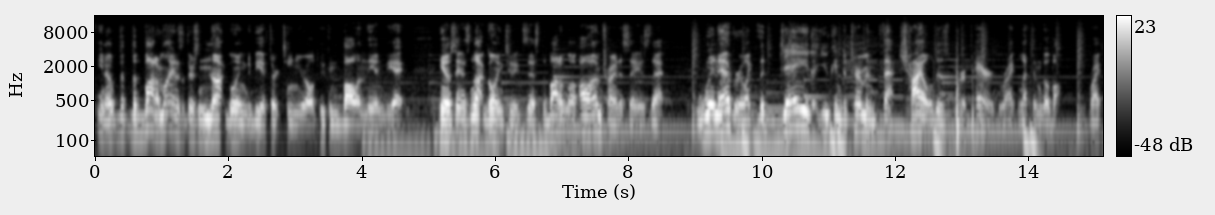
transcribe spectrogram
you know, the, the bottom line is that there's not going to be a 13 year old who can ball in the NBA. You know, I'm saying it's not going to exist. The bottom, all I'm trying to say is that whenever, like the day that you can determine that child is prepared, right, let them go ball, right.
